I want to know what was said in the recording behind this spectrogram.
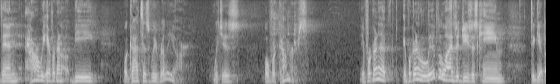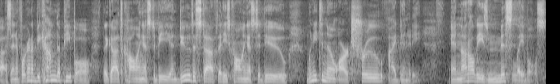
then how are we ever going to be what God says we really are, which is overcomers? If we're going to if we're going to live the lives that Jesus came to give us. And if we're going to become the people that God's calling us to be and do the stuff that He's calling us to do, we need to know our true identity and not all these mislabels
